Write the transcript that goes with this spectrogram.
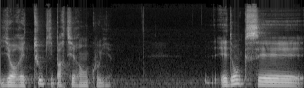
il y aurait tout qui partirait en couille. Et donc c'est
